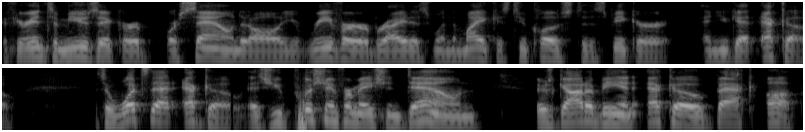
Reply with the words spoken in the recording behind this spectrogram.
if you're into music or or sound at all, you reverb right is when the mic is too close to the speaker and you get echo. So what's that echo? As you push information down, there's got to be an echo back up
